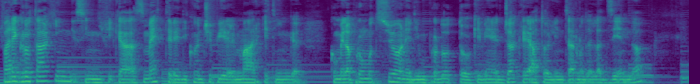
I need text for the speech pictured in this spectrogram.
Fare growth hacking significa smettere di concepire il marketing come la promozione di un prodotto che viene già creato all'interno dell'azienda,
